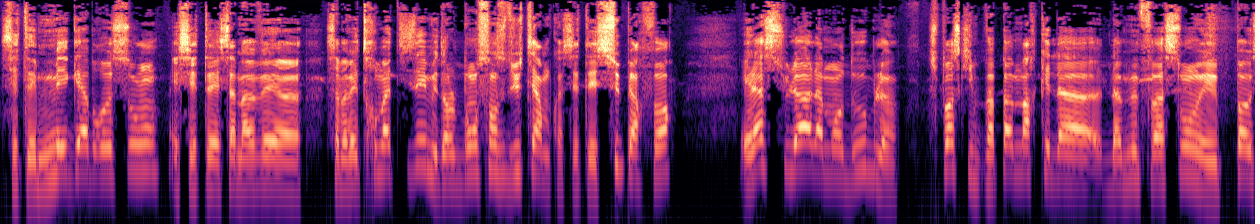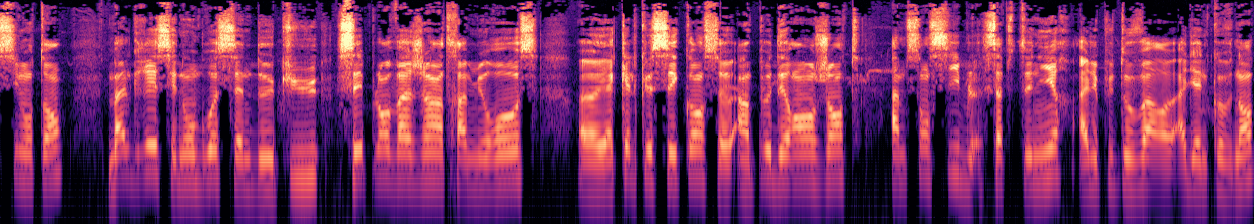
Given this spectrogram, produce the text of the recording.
C'était méga bresson et c'était, ça m'avait, euh, ça m'avait traumatisé, mais dans le bon sens du terme, quoi. C'était super fort. Et là, celui-là, l'amant double, je pense qu'il va pas marquer de la, même façon et pas aussi longtemps. Malgré ses nombreuses scènes de cul, ses plans vagins intramuros, euh, il y a quelques séquences euh, un peu dérangeantes, âme sensible, s'abstenir, aller plutôt voir euh, Alien Covenant.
